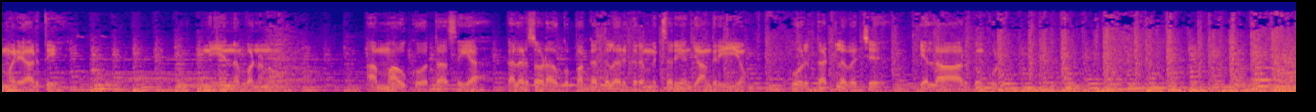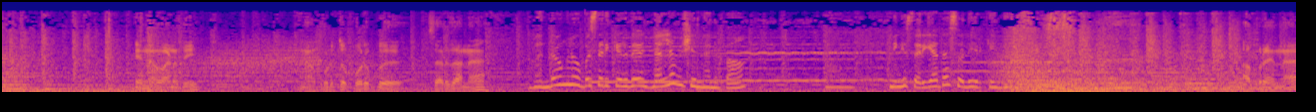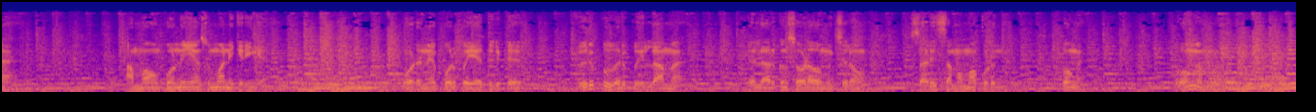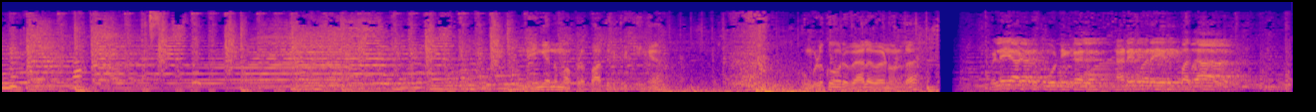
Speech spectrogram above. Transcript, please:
அம்மாடி ஆர்த்தி. நீ என்ன பண்ணணும்? அம்மாவுக்கு ஒத்தாசையா கலர் சோடாவுக்கு பக்கத்துல இருக்கிற மிக்சரையும் ஜாங்கிரியையும் ஒரு தட்டுல வச்சு எல்லாருக்கும் கொடு. என்ன வானதி? நான் கொடுத்த பொறுப்பு சரிதானே? வந்தவங்களை உபசரிக்கிறது நல்ல விஷயம் தானேப்பா. நீங்க சரியா தான் சொல்லியிருக்கீங்க. அப்புறம் என்ன? அம்மாவும் பொண்ணு ஏன் சும்மா நிக்கிறீங்க? உடனே பொறுப்பை ஏத்துக்கிட்டு விருப்பு வெறுப்பு இல்லாம எல்லாருக்கும் சோடாவும் மிக்சரும் சரி சமமா கொடுங்க. போங்க. போங்கம்மா. நீங்க என்ன அப்படி பாத்துக்கிட்டு இருக்கீங்க? உங்களுக்கும் ஒரு வேலை வேணும்ல? விளையாட்டு போட்டிகள் நடைபெற இருப்பதால்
